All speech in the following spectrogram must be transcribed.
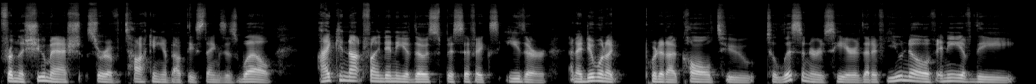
from the Chumash sort of talking about these things as well. I cannot find any of those specifics either, and I do want to put it a call to to listeners here that if you know of any of the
